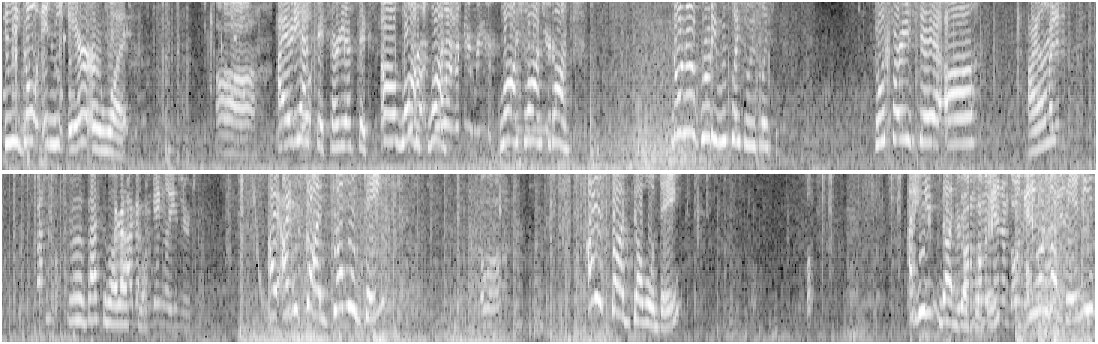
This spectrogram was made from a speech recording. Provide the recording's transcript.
Do we go in the air or what? Uh. I already have six. I already have six. Oh, launch, right, launch, Right here, right here. launch, launch, launch. No, no, Brody, we place it. We place it. Go as far as the uh island. Basketball. No, basketball, I got, I got, basketball. I'm getting lasered. I I just got double dinked. Go, go, go. I just got double dinked. Oh. I He's got Here, I'm double going in, I'm going in, Anyone I'm got bandies?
